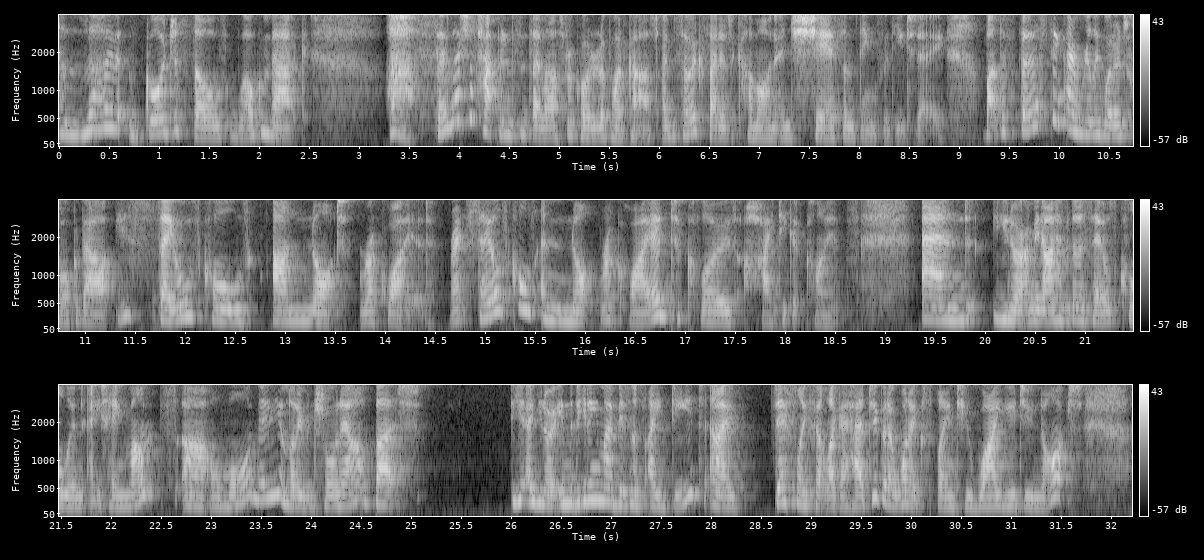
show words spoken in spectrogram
Hello, gorgeous souls. Welcome back. So much has happened since I last recorded a podcast. I'm so excited to come on and share some things with you today. But the first thing I really want to talk about is sales calls are not required, right? Sales calls are not required to close high ticket clients. And, you know, I mean, I haven't done a sales call in 18 months uh, or more, maybe, I'm not even sure now. But, yeah, you know, in the beginning of my business, I did, and I definitely felt like I had to, but I want to explain to you why you do not.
